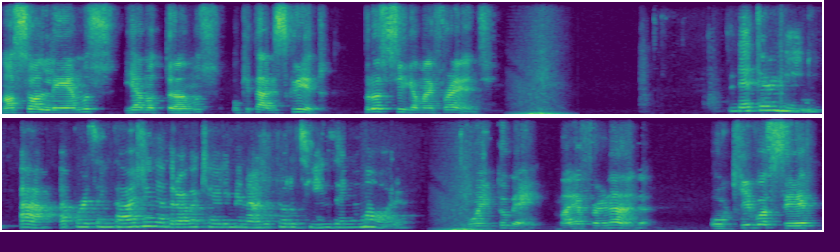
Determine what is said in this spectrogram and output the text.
Nós só lemos e anotamos o que estava escrito. Prossiga, my friend. Determine A. A porcentagem da droga que é eliminada pelos rins em uma hora. Muito bem. Maria Fernanda, o que você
